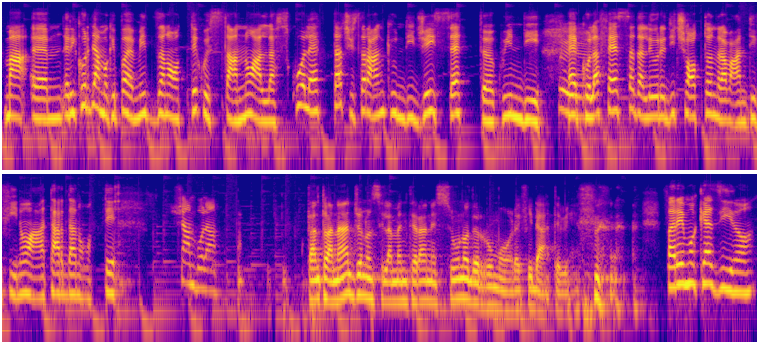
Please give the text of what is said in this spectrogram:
Ma ehm, ricordiamo che poi a mezzanotte quest'anno alla scuoletta ci sarà anche un DJ set, quindi sì. ecco la festa dalle ore 18 andrà avanti fino a tarda notte. Sciambola. Tanto a Naggio non si lamenterà nessuno del rumore, fidatevi. Faremo casino.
